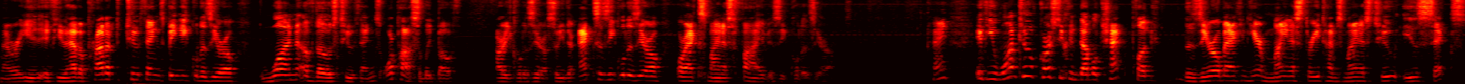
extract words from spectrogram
Remember, if you have a product of two things being equal to 0, one of those two things, or possibly both, are equal to 0. So either x is equal to 0 or x minus 5 is equal to 0. Okay? If you want to, of course, you can double check, plug the 0 back in here. Minus 3 times minus 2 is 6.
